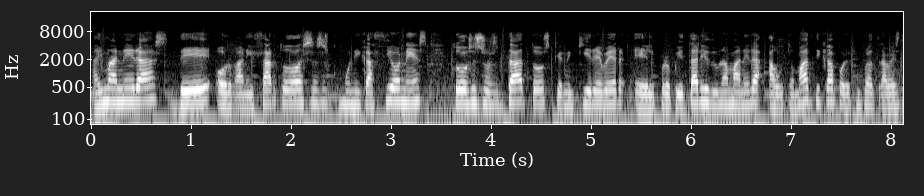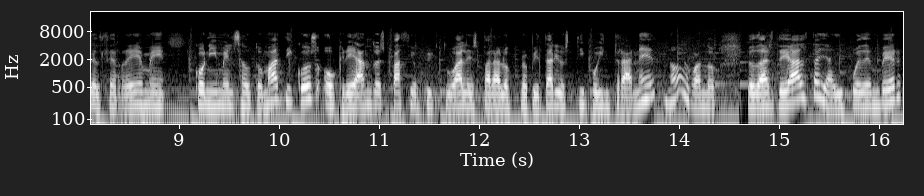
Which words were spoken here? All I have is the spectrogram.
Hay maneras de organizar todas esas comunicaciones, todos esos datos que quiere ver el propietario de una manera automática, por ejemplo a través del CRM con emails automáticos o creando espacios virtuales para los propietarios tipo intranet, ¿no? cuando lo das de alta y ahí pueden ver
